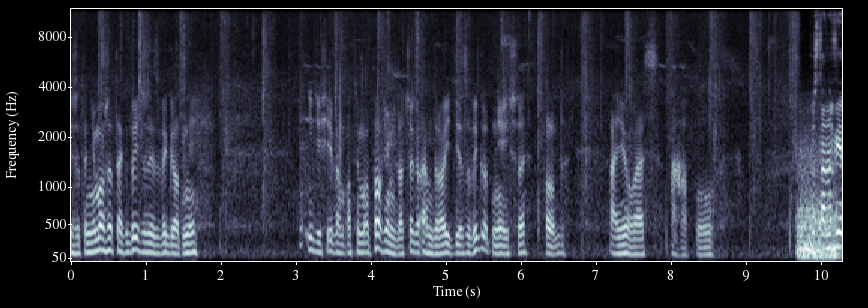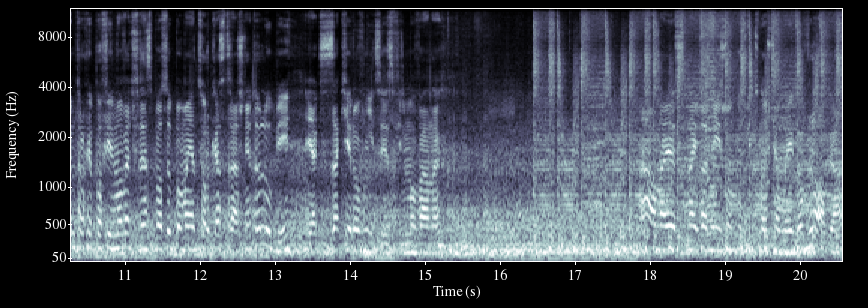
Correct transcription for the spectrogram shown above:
i że to nie może tak być, że jest wygodniej. I dzisiaj Wam o tym opowiem, dlaczego Android jest wygodniejszy od iOS Apple. Postanowiłem trochę pofilmować w ten sposób, bo moja córka strasznie to lubi, jak za kierownicy jest filmowane. A ona jest najważniejszą publicznością mojego vloga.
